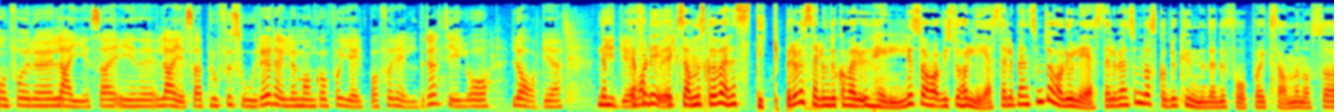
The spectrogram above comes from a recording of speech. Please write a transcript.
man får eh, leie seg, i, leie seg, professorer, eller man kan få hjelp av foreldre til å lage nydelige ja, mapper. Eksamen skal jo være en stikkprøve, selv om du kan være uheldig. så har, Hvis du har lest hele pensum, så har du lest hele pensum. Da skal du kunne det du får på eksamen også.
